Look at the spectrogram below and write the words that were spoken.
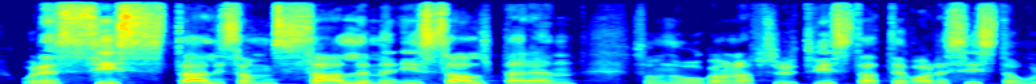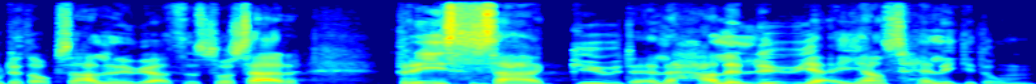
Och den sista liksom, salmen i Saltaren som någon absolut visste att det var det sista ordet också, halleluja. Det står så här, prisa Gud, eller halleluja i hans helgedom.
